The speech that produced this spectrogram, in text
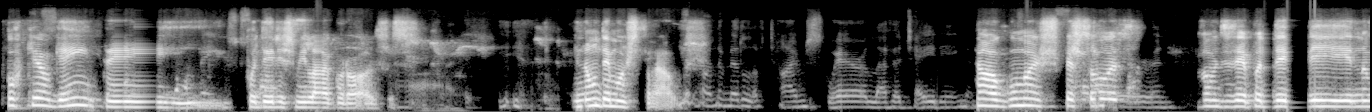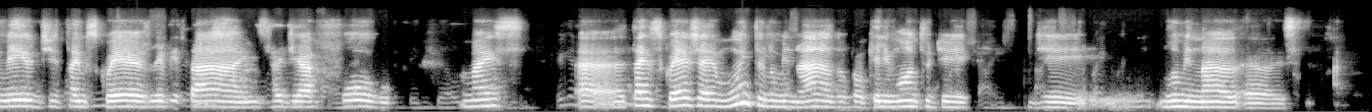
porque alguém tem poderes milagrosos e não demonstrá-los. Então, algumas pessoas vamos dizer, poderia ir no meio de Times Square, levitar, irradiar fogo, mas uh, Times Square já é muito iluminado, com aquele monte de, de luminar, uh,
